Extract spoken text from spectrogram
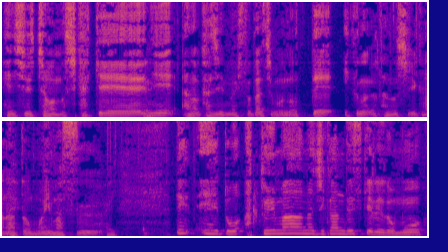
編集長の仕掛けに、あの、歌人の人たちも乗っていくのが楽しいかなと思います。はい。で、えっ、ー、と、あっという間な時間ですけれども、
